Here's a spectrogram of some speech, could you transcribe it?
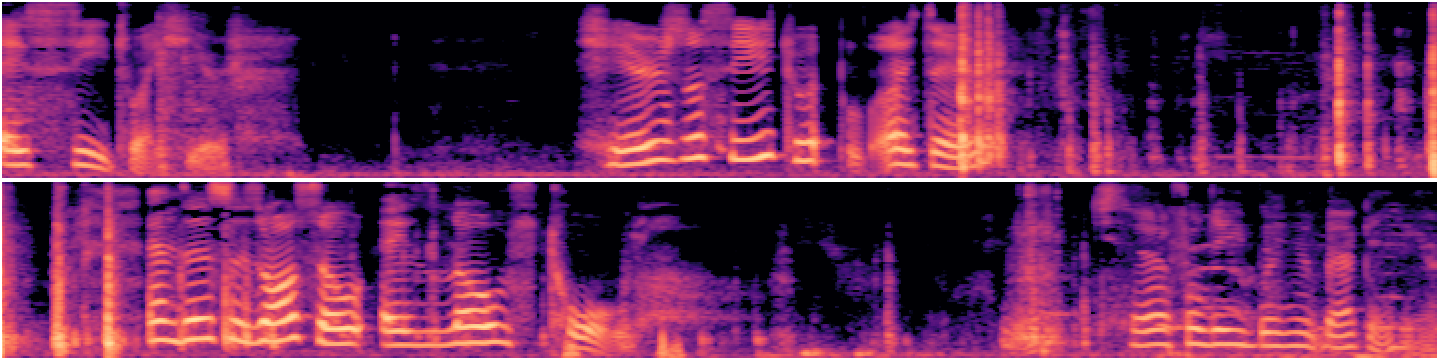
a seat right here. Here's a seat right there. And this is also a Lowe's tool. Carefully bring it back in here.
